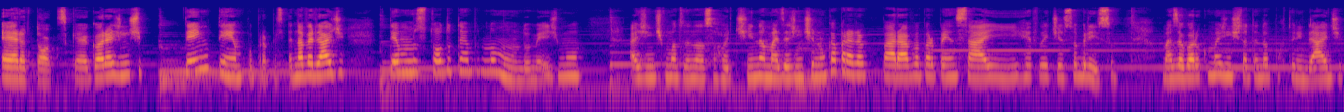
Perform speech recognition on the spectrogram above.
era tóxica. Agora a gente tem tempo para pensar. Na verdade, temos todo o tempo no mundo, mesmo a gente mantendo a nossa rotina, mas a gente nunca parava para pensar e refletir sobre isso. Mas agora, como a gente tá tendo a oportunidade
